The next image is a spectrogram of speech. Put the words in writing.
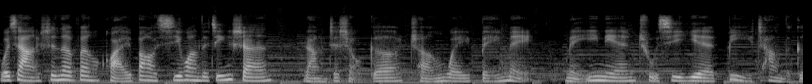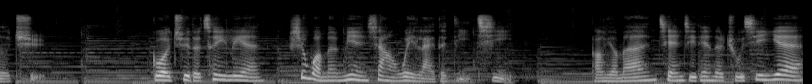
我想是那份怀抱希望的精神，让这首歌成为北美每一年除夕夜必唱的歌曲。过去的淬炼，是我们面向未来的底气。朋友们，前几天的除夕夜，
